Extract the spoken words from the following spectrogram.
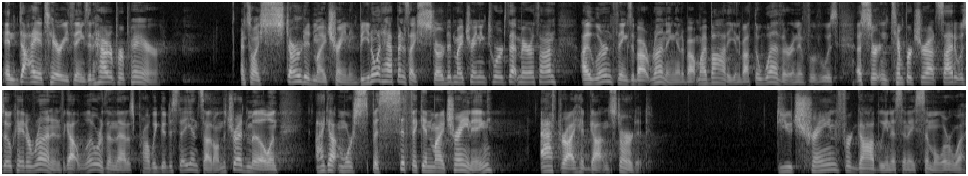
and dietary things and how to prepare. And so I started my training. But you know what happened as I started my training towards that marathon? I learned things about running and about my body and about the weather. And if it was a certain temperature outside, it was okay to run. And if it got lower than that, it's probably good to stay inside on the treadmill. And I got more specific in my training after I had gotten started. Do you train for godliness in a similar way?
